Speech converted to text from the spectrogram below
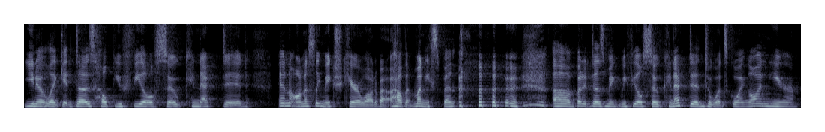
You know, like it does help you feel so connected and honestly makes you care a lot about how that money's spent. uh, but it does make me feel so connected to what's going on here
